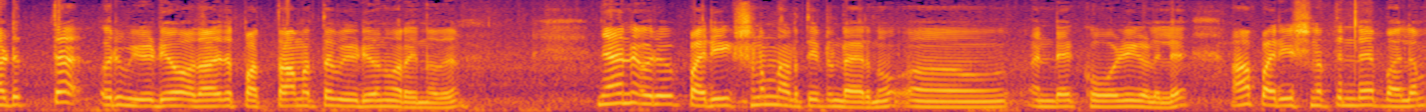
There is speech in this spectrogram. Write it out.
അടുത്ത ഒരു വീഡിയോ അതായത് പത്താമത്തെ വീഡിയോ എന്ന് പറയുന്നത് ഞാൻ ഒരു പരീക്ഷണം നടത്തിയിട്ടുണ്ടായിരുന്നു എന്റെ കോഴികളിൽ ആ പരീക്ഷണത്തിന്റെ ഫലം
